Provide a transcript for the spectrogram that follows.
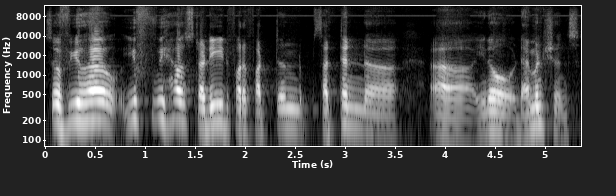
So if you have if we have studied for a certain certain you know dimensions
